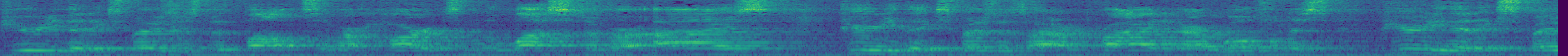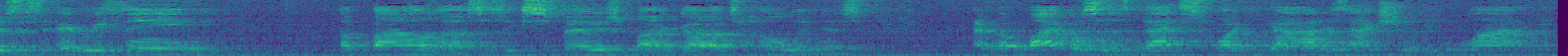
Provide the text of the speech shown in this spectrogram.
Purity that exposes the thoughts of our hearts and the lust of our eyes. Purity that exposes our pride and our willfulness purity that exposes everything about us is exposed by God's holiness. And the Bible says that's what God is actually like.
